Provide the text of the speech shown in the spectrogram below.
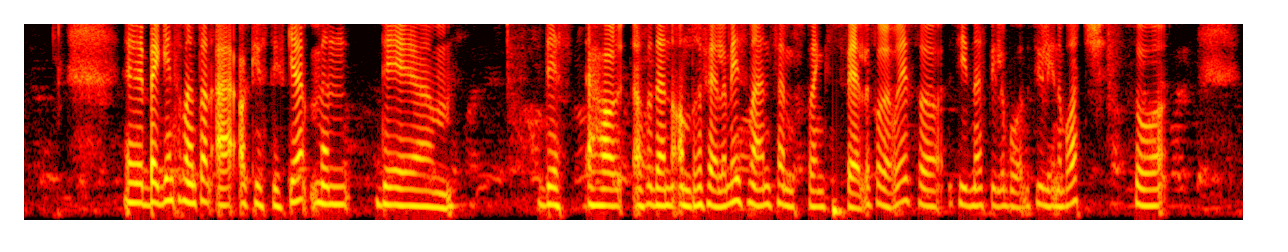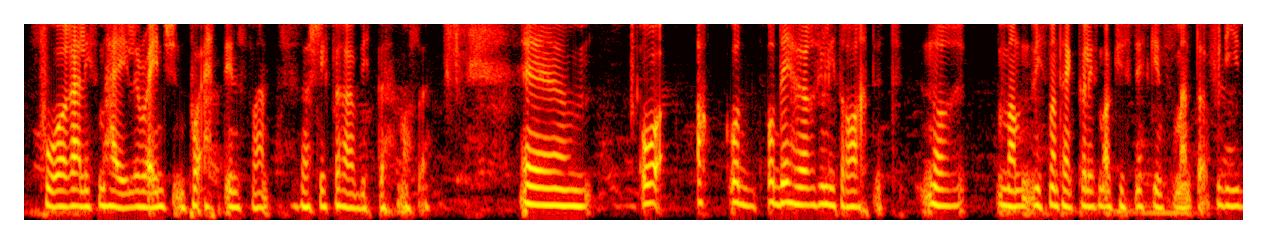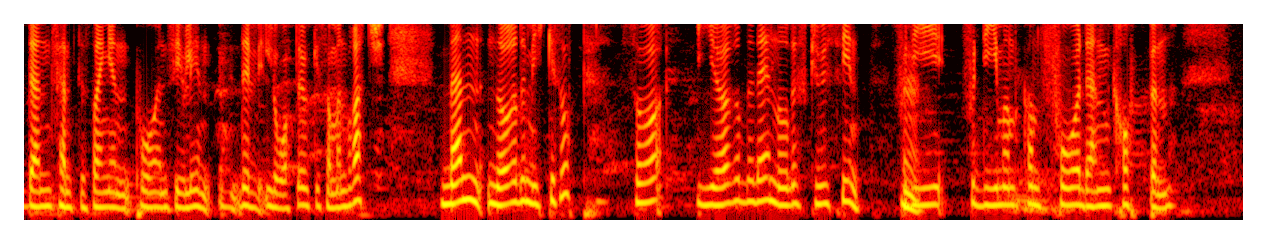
Eh, Begge instrumentene er akustiske, men det, um, det jeg har, altså Den andre fela mi, som er en femstrengsfele for øvrig, så siden jeg spiller både fiolin og bratsj, så får jeg liksom hele rangen på ett instrument. Så da slipper jeg å bytte masse. Um, og og, og det høres jo litt rart ut når man, hvis man tenker liksom akustiske instrumenter. Fordi den femte strengen på en fiolin det låter jo ikke som en bratsj. Men når det mikkes opp, så gjør det det når det skrus fint. Fordi, mm. fordi man kan få den kroppen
